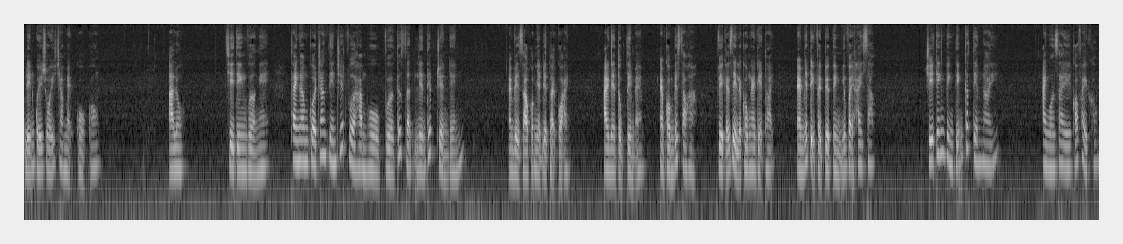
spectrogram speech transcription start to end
đến quấy rối cha mẹ của cô. Alo. Chỉ tình vừa nghe, thành âm của Trang Tiến Triết vừa hàm hồ vừa tức giận liên tiếp truyền đến. Em về sao không nhận điện thoại của anh? Anh liên tục tìm em, em không biết sao hả? Vì cái gì lại không nghe điện thoại? Em nhất định phải tuyệt tình như vậy hay sao? Trí tinh bình tĩnh cất tiếng nói. Anh uống say có phải không?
